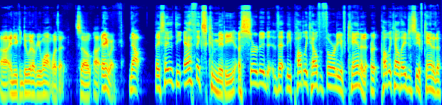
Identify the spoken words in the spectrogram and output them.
uh, and you can do whatever you want with it. So uh, anyway, now they say that the ethics committee asserted that the Public Health Authority of Canada, or Public Health Agency of Canada,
